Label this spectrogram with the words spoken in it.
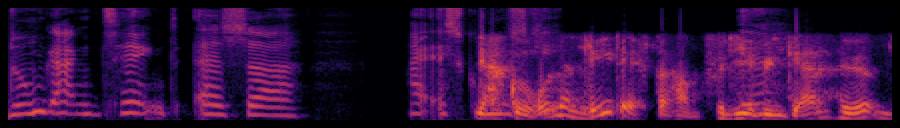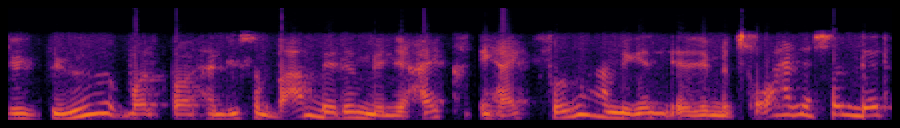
nogle gange tænkt, altså... Ej, jeg skulle Jeg har gået rundt og let efter ham, fordi Ja. jeg ville gerne høre, vil vide, hvor, hvor han ligesom var med det, men jeg har ikke, jeg har ikke fundet ham igen. Altså, jeg tror, han er sådan lidt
